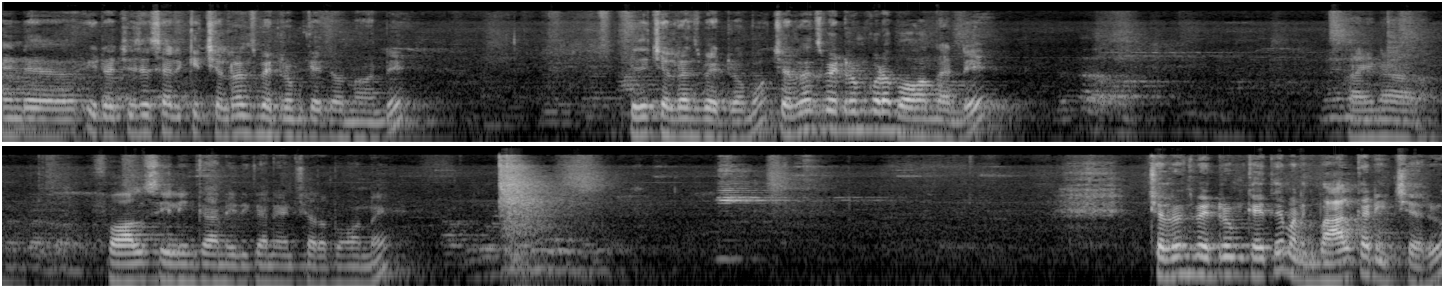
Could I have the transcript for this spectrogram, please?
అండ్ uh, ఇటు వచ్చేసేసరికి చిల్డ్రన్స్ బెడ్రూమ్కి అయితే ఉన్నామండి. ఇది చిల్డ్రన్స్ బెడ్రూము. చిల్డ్రన్స్ బెడ్రూమ్ కూడా బాగుందండి. ఆయన ఫాల్ సీలింగ్ కానీ ఇది కానీ అండ్ చాలా బాగున్నాయి. చిల్డ్రన్స్ బెడ్రూమ్కి అయితే మనకి బాల్కనీ ఇచ్చారు.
